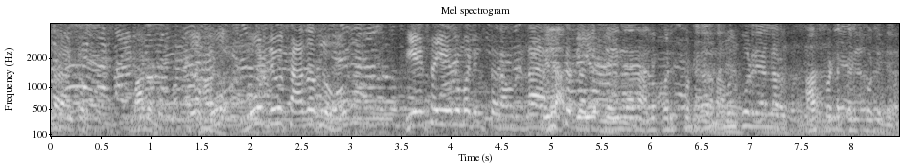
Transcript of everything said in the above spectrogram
ಸರ್ ಮೂರು ದಿವಸ ಆದ್ರೂ ಪಿ ಎಸ್ ಐ ಏನು ಮಾಡಿಲ್ಲ ಸರ್ ಅವ್ರೆಲ್ಲ? ಪಿ ಎಸ್ ಐ ಅಲ್ಲಿ ಕಳಿಸ್ಕೊಟ್ಟಿದ್ದೇವೆ ಹಾಸ್ಪಿಟಲ್ ಕಳಿಸ್ಕೊಟ್ಟಿದ್ದೇವೆ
